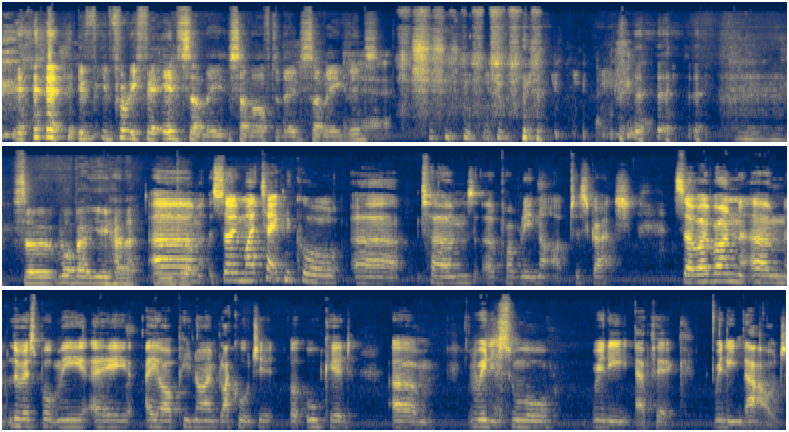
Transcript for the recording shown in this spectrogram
you'd, you'd probably fit in some e- some afternoons, some evenings. Yeah. so, what about you, Hannah? What have you? Um, so my technical uh, terms are probably not up to scratch. So I run. Um, Lewis bought me a ARP9 Black Orchid, uh, Orchid, um, really small, really epic, really loud.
